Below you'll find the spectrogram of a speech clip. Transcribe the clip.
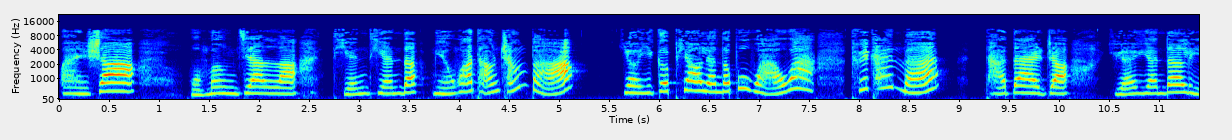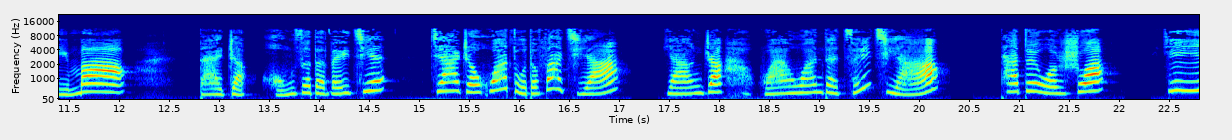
晚上我梦见了甜甜的棉花糖城堡，有一个漂亮的布娃娃推开门，她戴着圆圆的礼帽，戴着红色的围巾，夹着花朵的发夹。扬着弯弯的嘴角，他对我说：“依依，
